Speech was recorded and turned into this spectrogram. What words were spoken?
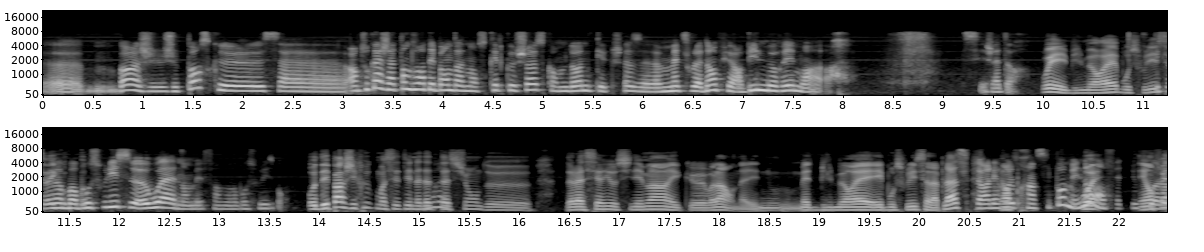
euh, bon, je, je pense que ça. En tout cas, j'attends de voir des bandes annonces, quelque chose qu'on me donne, quelque chose à me mettre sous la dent. Puis alors, Bill Murray, moi, oh, c'est j'adore. Oui, Bill Murray, Bruce Willis. C'est vrai qu'au bon, Bruce Willis, euh, ouais, non, mais enfin, bon, Bruce Willis, bon. au départ, j'ai cru que moi c'était une adaptation de, de la série au cinéma et que voilà, on allait nous mettre Bill Murray et Bruce Willis à la place. Dans les Et rôles principaux, mais non, Ouais. en fait. Du Et coup, en fait,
